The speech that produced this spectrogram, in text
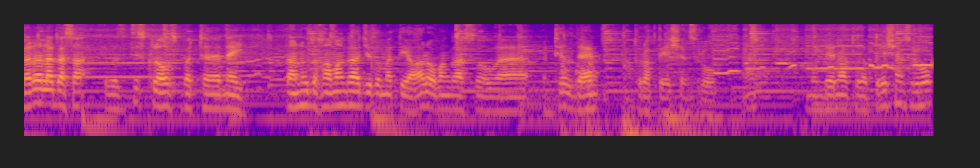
ਕਰ ਲਗਾ ਸਾਂ it was this close but uh, ਨਹੀਂ ਤੁਹਾਨੂੰ ਦਿਖਾਵਾਂਗਾ ਜਦੋਂ ਮੈਂ ਤਿਆਰ ਹੋਵਾਂਗਾ so uh, until then ਥੋੜਾ ਪੇਸ਼ੈਂਸ ਰਹੋ ਹੈਂ। ਮੁੰਡੇ ਨਾਲ ਥੋੜਾ ਪੇਸ਼ੈਂਸ ਰਹੋ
